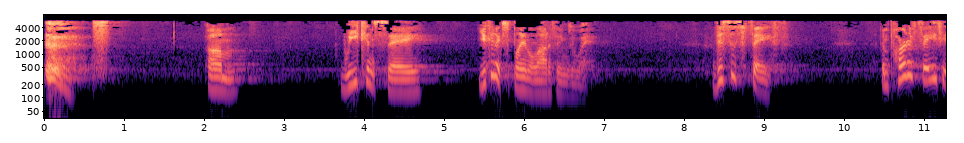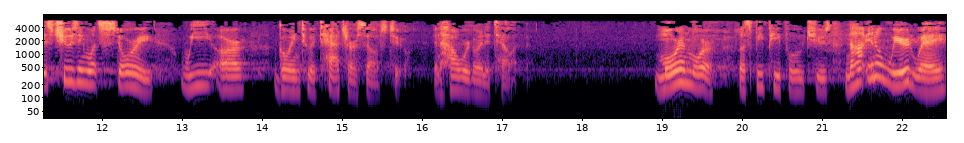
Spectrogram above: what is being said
um, we can say, you can explain a lot of things away. This is faith. And part of faith is choosing what story we are going to attach ourselves to and how we're going to tell it. More and more, let's be people who choose, not in a weird way,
